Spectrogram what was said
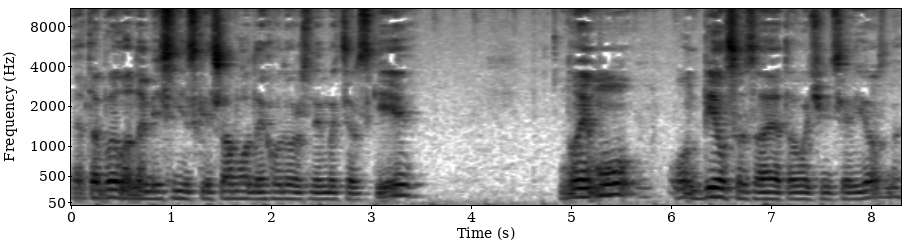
Это было на Мясницкой свободной художественной мастерские. Но ему, он бился за это очень серьезно,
